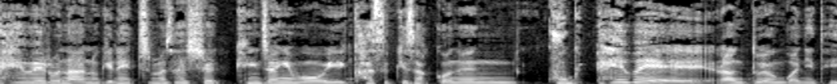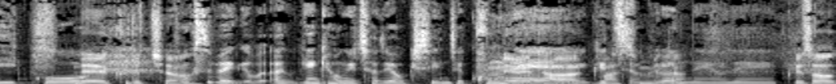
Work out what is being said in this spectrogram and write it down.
해외로 나누긴 했지만 사실 굉장히 뭐 이 가습기 사건은 국 해외랑 또 연관이 돼 있고 네, 그렇죠. 폭스바겐 경유차도 역시 이제 국내 국내에 다 그렇죠. 맞습니다. 그렇네요. 네. 그래서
